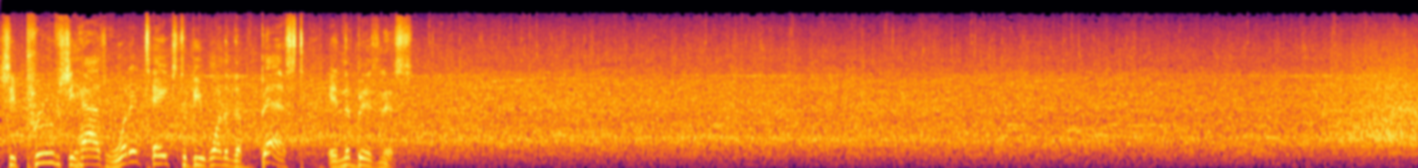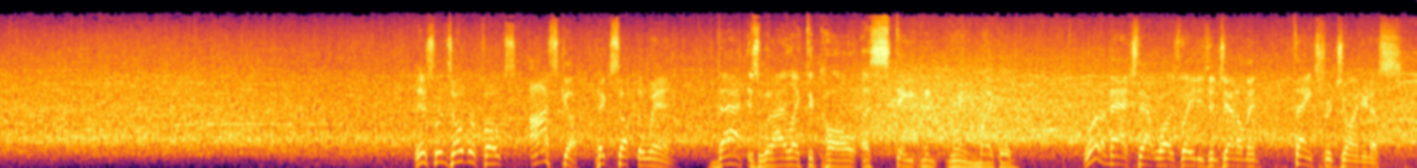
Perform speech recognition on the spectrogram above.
She proves she has what it takes to be one of the best in the business. This one's over, folks. Asuka picks up the win. That is what I like to call a statement win, Michael. What a match that was, ladies and gentlemen. Thanks for joining us.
